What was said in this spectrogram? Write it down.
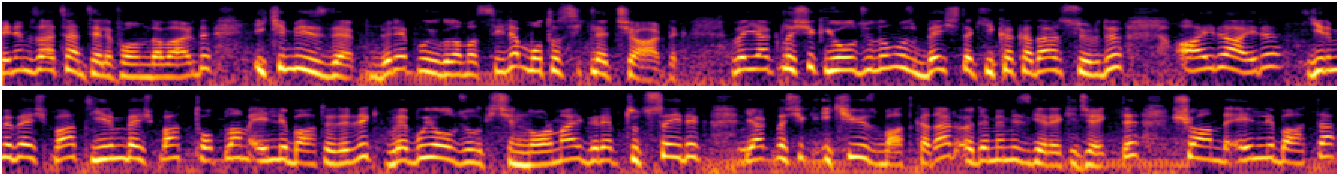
Benim zaten telefonumda vardı. İkimiz de Grab uygulamasıyla motosiklet çağırdık. Ve yaklaşık yolculuğumuz 5 dakika kadar sürdü. Ayrı ayrı 25 baht, 25 baht toplam 50 baht ödedik ve bu yolculuk için normal Grab tutsaydık yaklaşık 200 baht kadar ödememiz gerekecekti. Şu anda 50 bahtta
